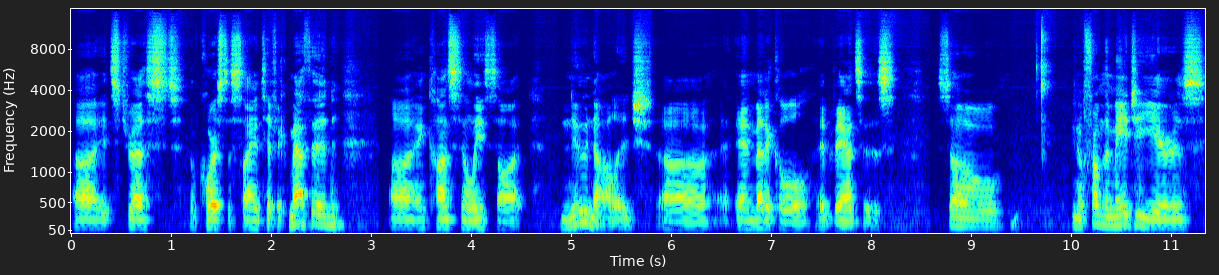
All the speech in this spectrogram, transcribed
Uh, it stressed, of course, the scientific method uh, and constantly sought new knowledge uh, and medical advances. So, you know, from the Meiji years,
